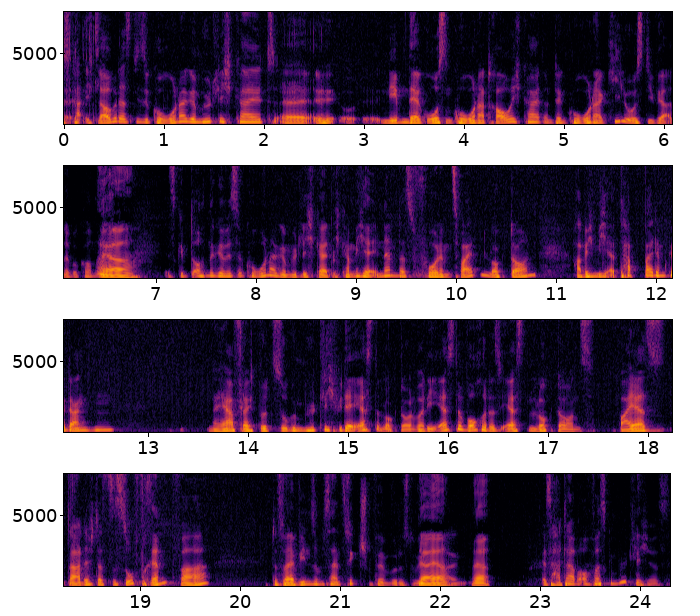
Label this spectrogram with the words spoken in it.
kann, ich glaube, dass diese Corona-Gemütlichkeit äh, äh, neben der großen Corona-Traurigkeit und den Corona-Kilos, die wir alle bekommen haben, ja, es gibt auch eine gewisse Corona-Gemütlichkeit. Ich kann mich erinnern, dass vor dem zweiten Lockdown habe ich mich ertappt bei dem Gedanken, naja, vielleicht wird es so gemütlich wie der erste Lockdown, weil die erste Woche des ersten Lockdowns war ja dadurch, dass es so fremd war, das war ja wie in so einem Science-Fiction-Film, würdest du ja, ja, sagen. ja. Es hatte aber auch was Gemütliches.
